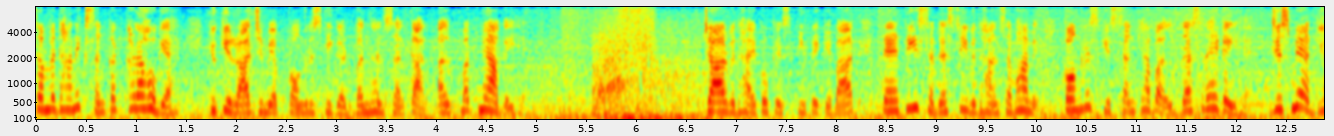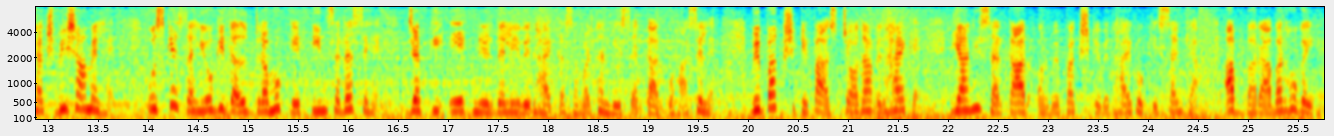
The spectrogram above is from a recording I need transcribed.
संवैधानिक संकट खड़ा हो गया है क्योंकि राज्य में अब कांग्रेस की गठबंधन सरकार अल्पमत में आ गई है। चार विधायकों के इस्तीफे के बाद 33 सदस्यीय विधानसभा में कांग्रेस की संख्या बल 10 रह गई है जिसमें अध्यक्ष भी शामिल है। उसके सहयोगी दल द्रमुक के तीन सदस्य हैं, जबकि एक निर्दलीय विधायक का समर्थन भी सरकार को हासिल है। विपक्ष के पास 14 विधायक है यानी सरकार और विपक्ष के विधायकों की संख्या अब बराबर हो गई है।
